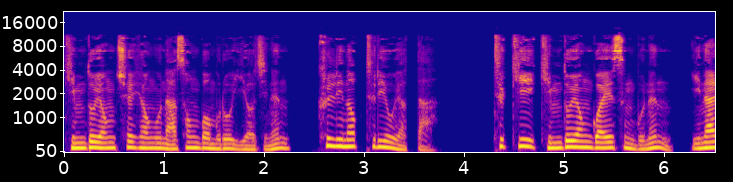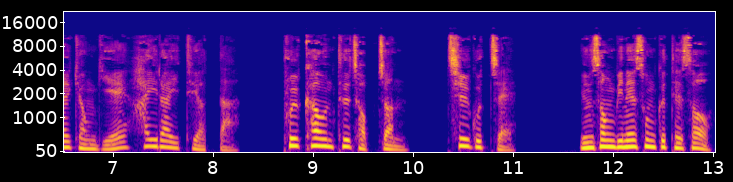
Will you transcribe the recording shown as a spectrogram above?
김도영 최형우 나성범으로 이어지는 클린업 트리오였다. 특히 김도영과의 승부는 이날 경기의 하이라이트였다. 풀카운트 접전, 7구째. 윤성빈의 손끝에서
